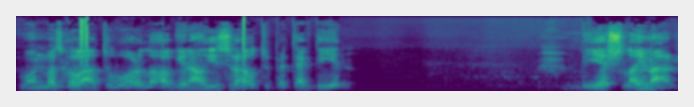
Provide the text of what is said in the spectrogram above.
One must go out to war, lahogin al Yisrael, to protect the loimar,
